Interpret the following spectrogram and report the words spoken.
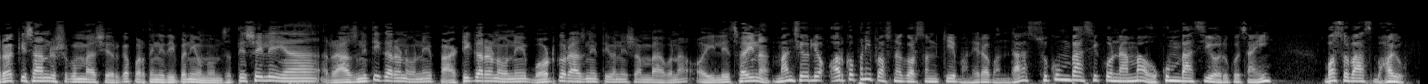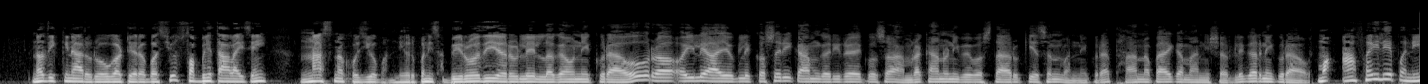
र किसान र सुकुम्बासीहरूका प्रतिनिधि पनि हुनुहुन्छ। त्यसैले यहाँ राजनीतिकरण हुने पार्टीकरण हुने भोटको राजनीति हुने सम्भावना अहिले छैन। मान्छेहरूले अर्को पनि प्रश्न गर्छन् के भनेर भन्दा सुकुम्बासीको नाममा हुकुम्बासीहरूको चाहिँ बसोबास भयो। नदी किनारहरू ओगटेर बसियो सभ्यतालाई चाहिँ नाच्न खोजियो भन्नेहरू पनि छ विरोधीहरूले लगाउने कुरा हो र अहिले आयोगले कसरी काम गरिरहेको छ हाम्रा कानूनी व्यवस्थाहरू के छन् भन्ने कुरा थाहा नपाएका मानिसहरूले गर्ने कुरा हो। म आफैले पनि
